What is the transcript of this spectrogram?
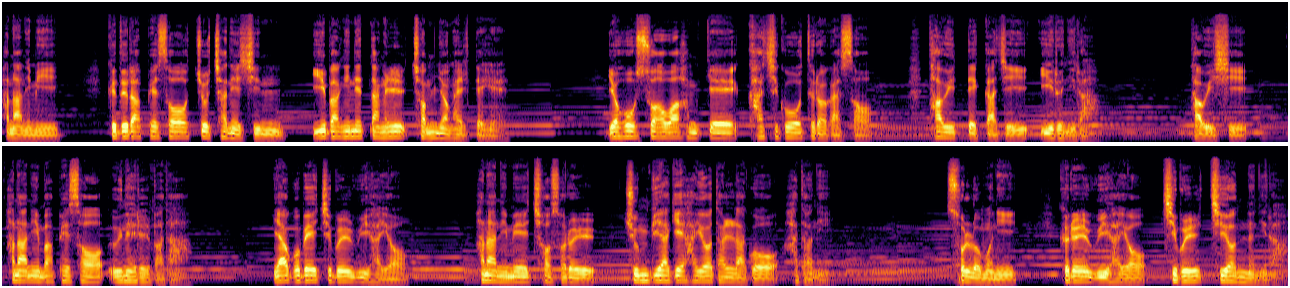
하나님이 그들 앞에서 쫓아내신 이방인의 땅을 점령할 때에 여호수아와 함께 가지고 들어가서 다윗 때까지 이르니라. 다윗이 하나님 앞에서 은혜를 받아 야곱의 집을 위하여 하나님의 처소를 준비하게 하여 달라고 하더니 솔로몬이 그를 위하여 집을 지었느니라.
